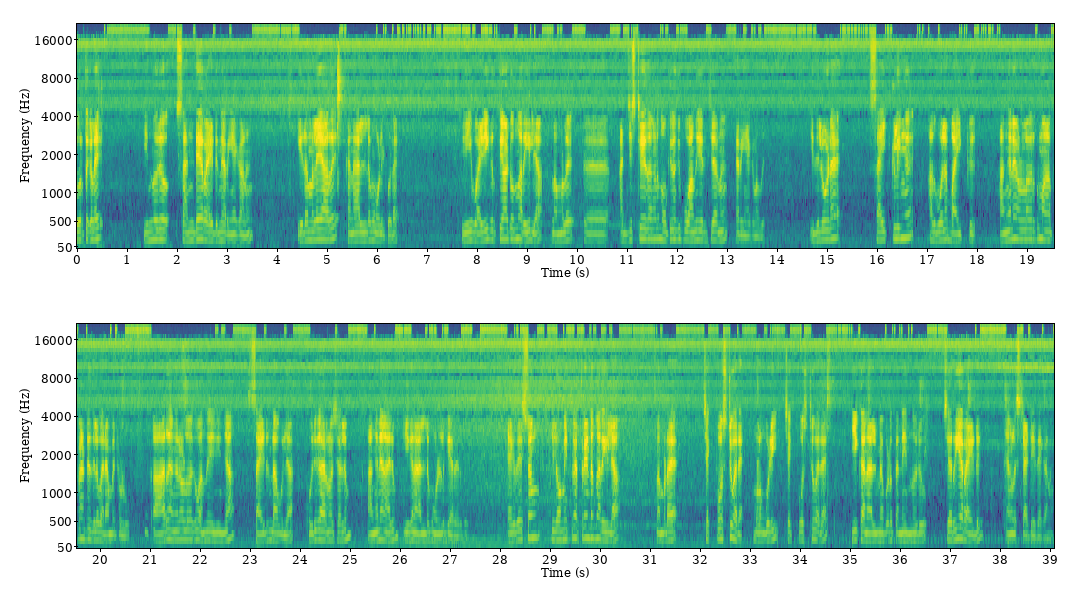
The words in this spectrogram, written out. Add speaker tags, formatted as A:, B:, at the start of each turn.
A: സുഹൃത്തുക്കളെ ഇന്നൊരു സൺഡേ റൈഡിന് ഇറങ്ങിയേക്കാണ്. ഇടമലയാറ് കനാലിന്റെ മുകളിൽ കൂടെ. ഈ വഴി കൃത്യമായിട്ടൊന്നും അറിയില്ല. നമ്മൾ അഡ്ജസ്റ്റ് ചെയ്ത് അങ്ങോട്ട് നോക്കി നോക്കി പോകാമെന്ന് വിചാരിച്ചാണ് ഇറങ്ങിയേക്കണത്. ഇതിലൂടെ സൈക്ലിങ് അതുപോലെ ബൈക്ക് അങ്ങനെയുള്ളവർക്ക് മാത്രമായിട്ട് ഇതിൽ വരാൻ പറ്റുള്ളൂ. കാറ് അങ്ങനെയുള്ളതൊക്കെ വന്നു കഴിഞ്ഞ് കഴിഞ്ഞാൽ സൈഡ് ഉണ്ടാവില്ല ഒരു കാരണവശാലും അങ്ങനെ ആരും ഈ കനാലിന്റെ മുകളിൽ കയറരുത് ഏകദേശം കിലോമീറ്റർ എത്രയുണ്ടെന്ന് അറിയില്ല. നമ്മുടെ ചെക്ക് പോസ്റ്റ് വരെ മുളങ്കുഴി ചെക്ക് പോസ്റ്റ് വരെ ഈ കനാലിന്മേ കൂടെ തന്നെ ഇന്നൊരു ചെറിയ റൈഡ് ഞങ്ങൾ സ്റ്റാർട്ട് ചെയ്തേക്കാണ്.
